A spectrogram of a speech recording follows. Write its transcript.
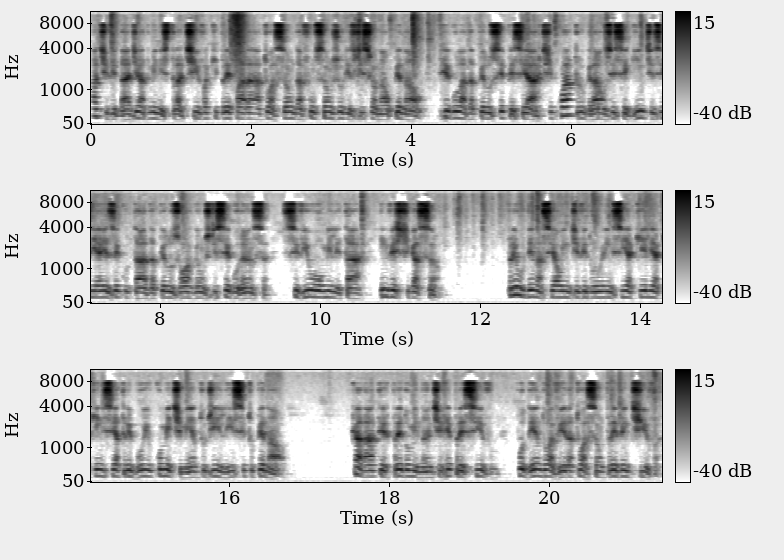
Atividade administrativa que prepara a atuação da função jurisdicional penal, regulada pelo CPC Art 4 graus e seguintes e é executada pelos órgãos de segurança, civil ou militar, investigação. Preordenacial indivíduo em si aquele a quem se atribui o cometimento de ilícito penal caráter predominante repressivo, podendo haver atuação preventiva.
